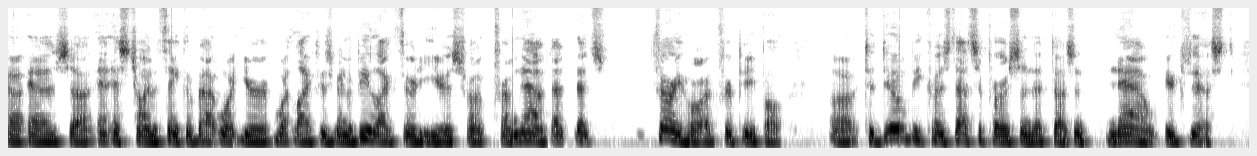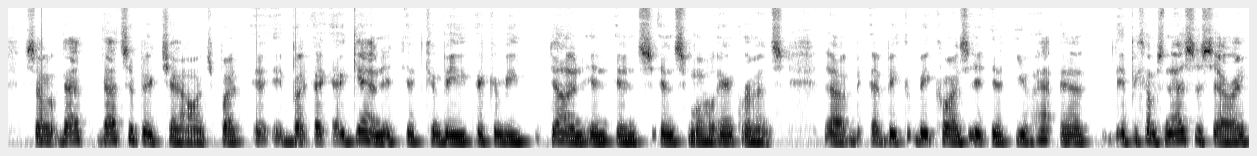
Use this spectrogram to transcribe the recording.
uh, as uh, as trying to think about what your what life is going to be like 30 years from from now. That that's very hard for people uh, to do because that's a person that doesn't now exist. So that that's a big challenge. But but again, it, it can be it can be done in in, in small increments uh, because it, it you ha- uh, it becomes necessary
